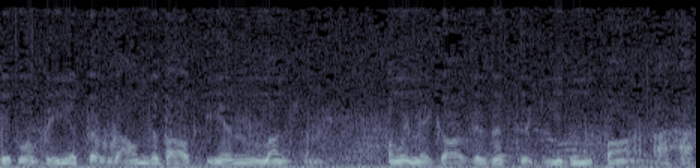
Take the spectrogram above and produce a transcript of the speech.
It will be at the Roundabout Inn luncheon when we make our visit to Eden Farm. Aha.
